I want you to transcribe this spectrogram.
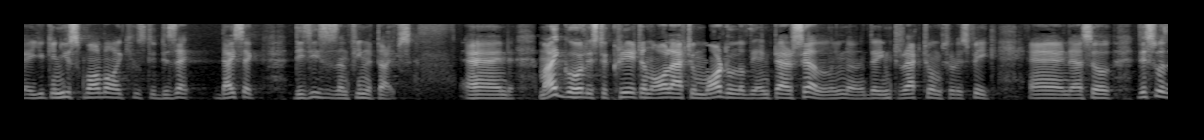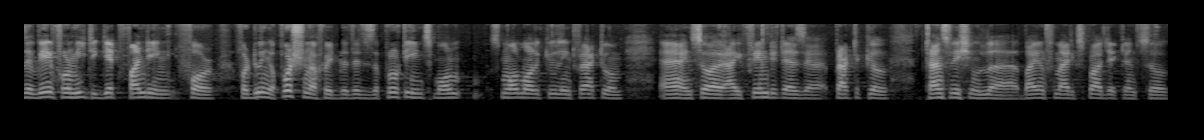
you can use small molecules to dissect diseases and phenotypes. And my goal is to create an all-atom model of the entire cell, you know, the interactome, so to speak. And uh, so this was a way for me to get funding for, for doing a portion of it, that is a protein, small, small molecule interactome. And so I, I framed it as a practical translational uh, bioinformatics project. And so,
